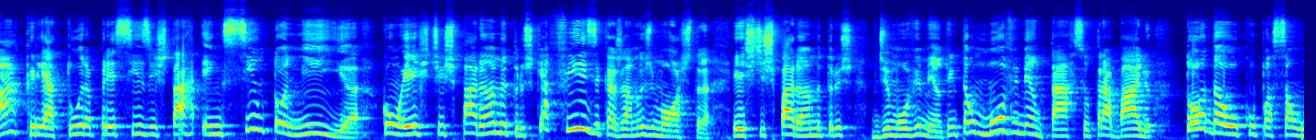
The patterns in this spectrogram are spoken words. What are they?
a criatura precisa estar em sintonia com estes parâmetros que a física já nos mostra, estes parâmetros de movimento. Então, movimentar-se, o trabalho, toda a ocupação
